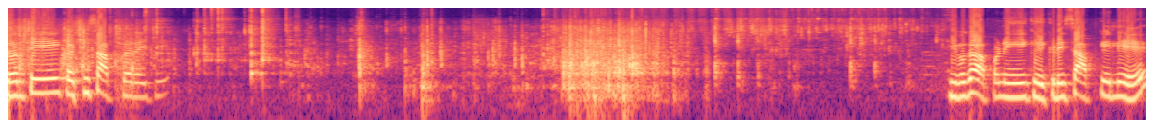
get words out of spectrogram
तर ते कशी साफ करायची? हे बघा आपण हे खेकडे साफ केले आहे.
